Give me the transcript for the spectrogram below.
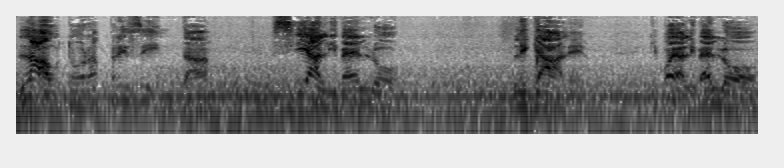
l'auto rappresenta sia a livello legale che poi a livello,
